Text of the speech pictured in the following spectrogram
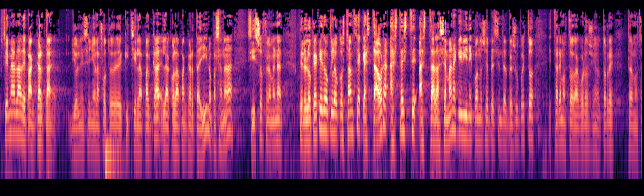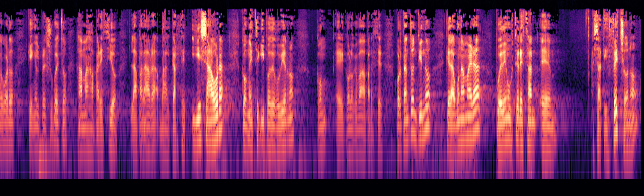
Usted me habla de pancarta yo le enseño la foto de Kichi en la, la cola pancarta allí, no pasa nada. Sí, eso es fenomenal. Pero lo que ha quedado claro constancia que hasta ahora, hasta este, hasta la semana que viene cuando se presente el presupuesto, estaremos todos de acuerdo, señor Torres, estaremos todos de acuerdo que en el presupuesto jamás apareció la palabra Valcárcel. Y es ahora, con este equipo de gobierno, con, eh, con lo que va a aparecer. Por tanto, entiendo que de alguna manera pueden ustedes estar eh, satisfechos, ¿no?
